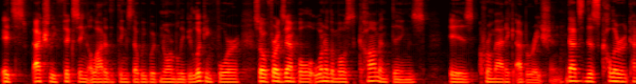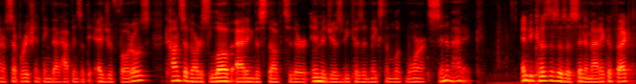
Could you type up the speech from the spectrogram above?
it's actually fixing a lot of the things that we would normally be looking for. So for example, one of the most common things is chromatic aberration. That's this color kind of separation thing that happens at the edge of photos. Concept artists love adding this stuff to their images because it makes them look more cinematic. And because this is a cinematic effect,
